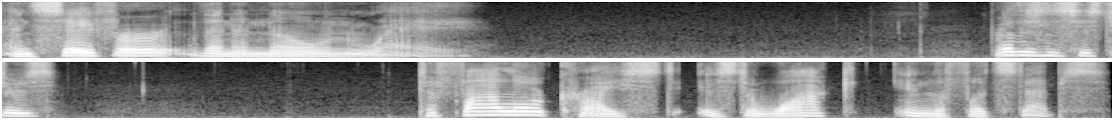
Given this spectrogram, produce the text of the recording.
and safer than a known way. Brothers and sisters, to follow Christ is to walk in the footsteps,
